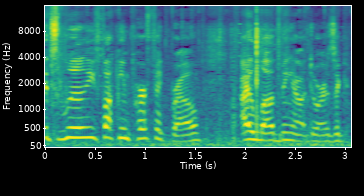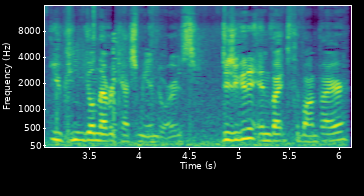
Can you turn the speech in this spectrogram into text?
It's literally fucking perfect, bro. I love being outdoors. Like you can, you'll never catch me indoors. Did you get an invite to the bonfire?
